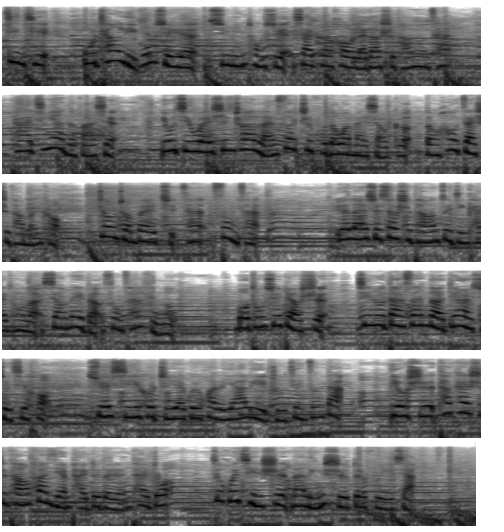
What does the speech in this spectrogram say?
近期，武昌理工学院徐明同学下课后来到食堂用餐，他惊讶地发现，有几位身穿蓝色制服的外卖小哥等候在食堂门口，正准备取餐送餐。原来学校食堂最近开通了校内的送餐服务。某同学表示，进入大三的第二学期后，学习和职业规划的压力逐渐增大，有时他看食堂饭点排队的人太多，就回寝室拿零食对付一下。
